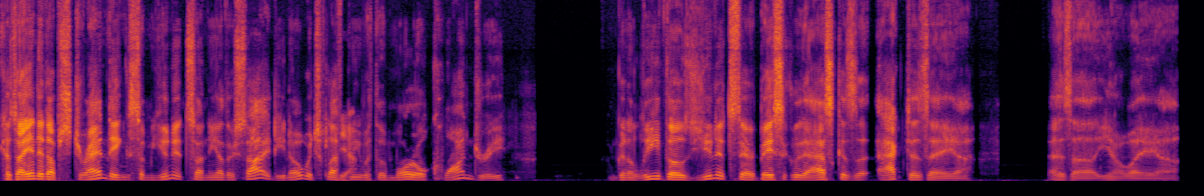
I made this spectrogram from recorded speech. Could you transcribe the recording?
because I ended up stranding some units on the other side. You know, which left Yeah. me with a moral quandary. I'm going to leave those units there, basically to ask as a, act as a, uh, as a you know a uh,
